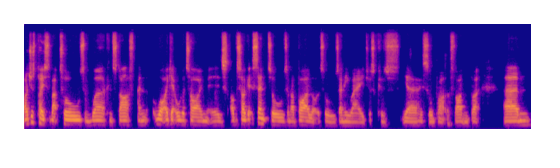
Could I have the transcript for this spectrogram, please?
I just post about tools and work and stuff. And what I get all the time is obviously I get sent tools and I buy a lot of tools anyway, just because, yeah, it's all part of the fun. But um,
